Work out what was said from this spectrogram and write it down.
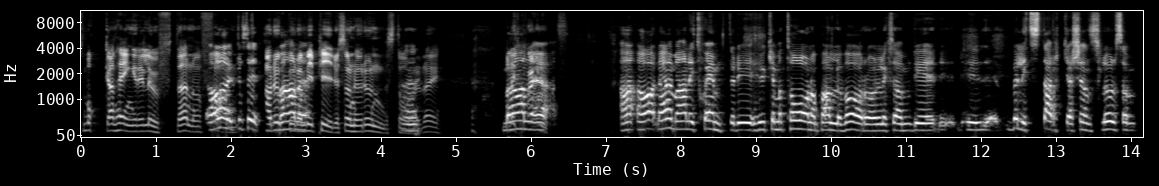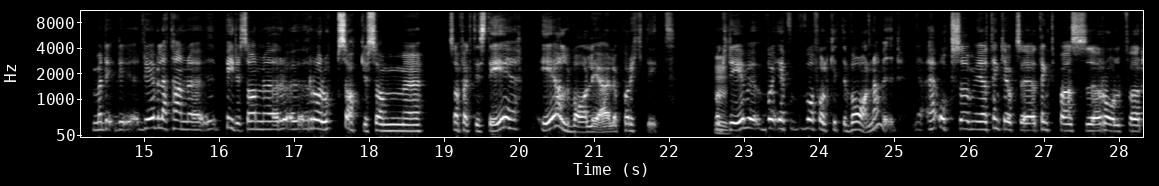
Smockan hänger i luften och Ja, fan, precis. tar du upp han Jordan B. Peterson, hur undstår Ja. du dig? Men han, är är- skämt. Ja, ja, nej, men han är ett skämt. Och det, hur kan man ta honom på allvar? Och liksom, det, det, det är väldigt starka känslor. Som, men det, är väl att han, eh, Peterson eh, rör upp saker som, som faktiskt är, är allvarliga eller på riktigt. Och mm. det var folk inte vana vid. Också, jag, tänker också, jag tänkte på hans roll för...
